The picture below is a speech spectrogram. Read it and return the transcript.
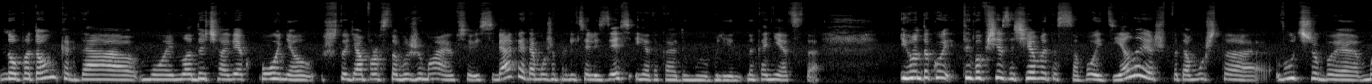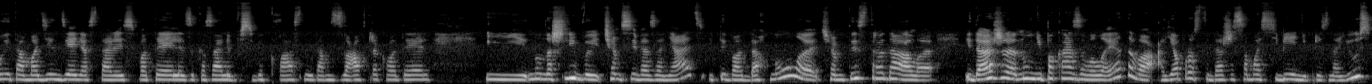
Но потом, когда мой молодой человек понял, что я просто выжимаю все из себя, когда мы уже прилетели здесь, и я такая думаю, блин, наконец-то. И он такой, ты вообще зачем это с собой делаешь? Потому что лучше бы мы там один день остались в отеле, заказали бы себе классный там завтрак в отель, и, ну, нашли бы, чем себя занять, и ты бы отдохнула, чем ты страдала. И даже, ну, не показывала этого, а я просто даже сама себе не признаюсь,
